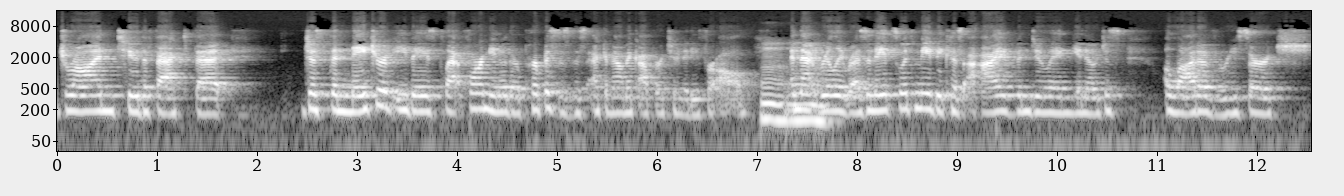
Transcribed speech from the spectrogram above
drawn to the fact that just the nature of eBay's platform, you know, their purpose is this economic opportunity for all. Mm-hmm. And that really resonates with me because I've been doing, you know, just a lot of research,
